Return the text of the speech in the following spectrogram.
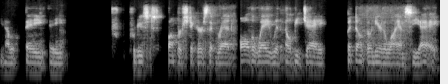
you know, they they produced bumper stickers that read "All the way with LBJ, but don't go near the YMCA."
